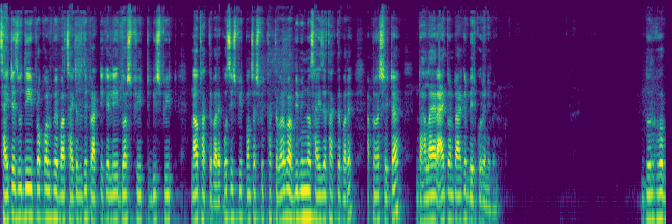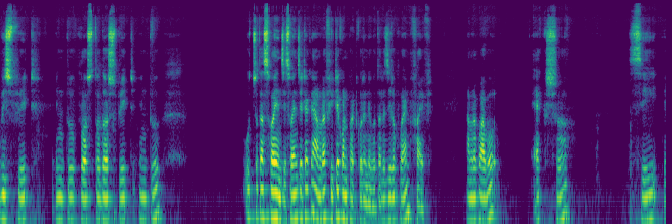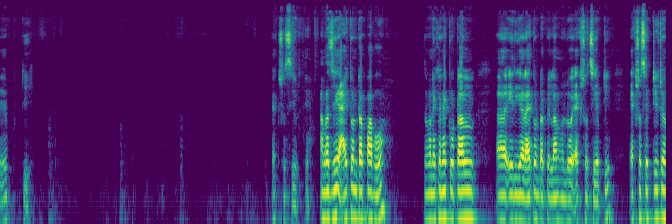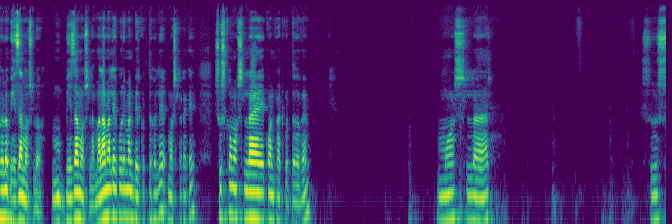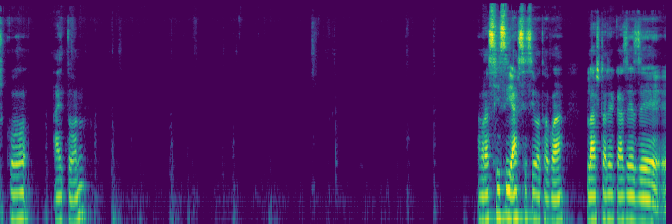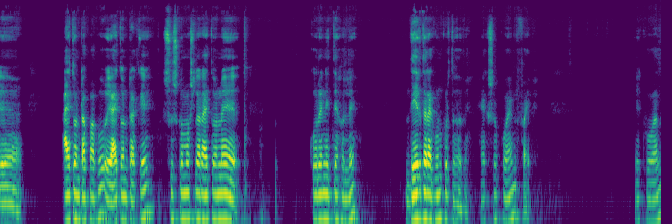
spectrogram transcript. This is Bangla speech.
সাইটে যদি প্রকল্পে বা সাইটে যদি প্র্যাকটিক্যালি দশ ফিট বিশ ফিট নাও থাকতে পারে, পঁচিশ ফিট পঞ্চাশ ফিট থাকতে পারে বা বিভিন্ন সাইজে থাকতে পারে, আপনারা সেটা ঢালাইয়ের আয়তনটা আগে বের করে নেবেন। দৈর্ঘ্য বিশ ফিট ইন্টু প্রস্থ দশ ফিট ইন্টু উচ্চতা ছয় ইঞ্চি ছয় ইঞ্চিটাকে আমরা ফিটে কনভার্ট করে নেব, তাহলে জিরো পয়েন্ট ফাইভ আমরা পাবো একশো সিএফটি একশো সিএফটি। আমরা যে আয়তনটা পাবো, যেমন এখানে টোটাল এরিয়ার আয়তনটা পেলাম হলো একশো সিএফটি। একশো সিএফটিটা হলো ভেজা মশলা। ভেজা মশলা। মালামালের পরিমাণ বের করতে হলে মশলাটাকে শুষ্ক মশলায় কনভার্ট করতে হবে। মশলার শুষ্ক আয়তন আমরা সিসি আর সিসি অথবা প্লাস্টারের কাজে যে আয়তনটা পাবো এই আয়তনটাকে শুষ্ক মশলার আয়তনে করে নিতে হলে দেড় দ্বারা গুণ করতে হবে, একশো পয়েন্ট ফাইভ ইকুয়াল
